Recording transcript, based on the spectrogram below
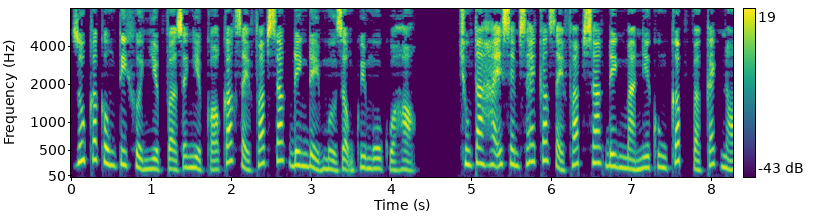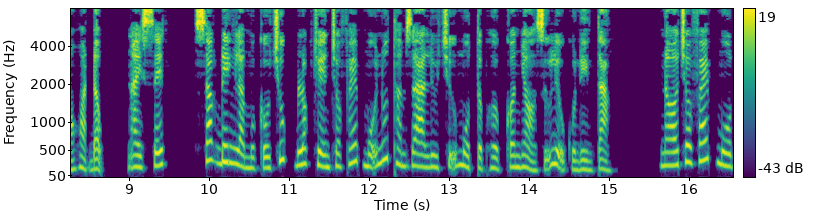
giúp các công ty khởi nghiệp và doanh nghiệp có các giải pháp xác định để mở rộng quy mô của họ. Chúng ta hãy xem xét các giải pháp xác định mà Near cung cấp và cách nó hoạt động. NICET Xác định là một cấu trúc blockchain cho phép mỗi nút tham gia lưu trữ một tập hợp con nhỏ dữ liệu của nền tảng. Nó cho phép một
